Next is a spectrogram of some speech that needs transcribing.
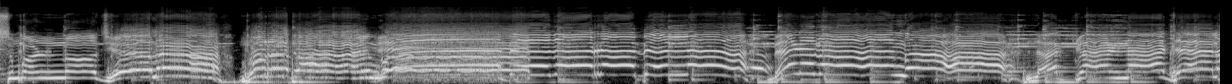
ಲಕ್ಷ್ಮಣ್ಣ ಜೇಲ ಮುರದಂಗ. ಬೆಳದಂಗ ಲಕ್ಷ್ಮಣ್ಣ ಜೇಲ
